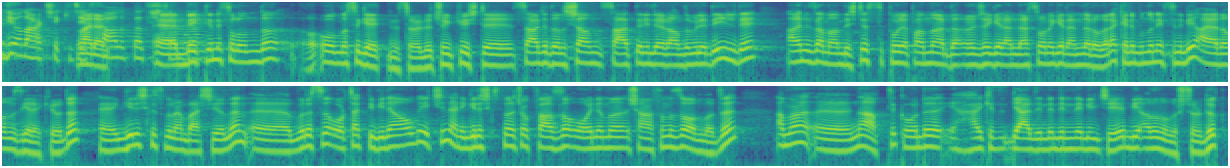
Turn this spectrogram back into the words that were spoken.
Videolar çekecek, Aynen. sağlıklı Ee, atıştırmalar. bekleme salonunda olması gerektiğini söyledi. Çünkü işte sadece danışan saatleriyle randevuyla değil de aynı zamanda işte spor yapanlar da önce gelenler sonra gelenler olarak hani bunların hepsini bir ayarlamamız gerekiyordu. Ee, giriş kısmından başlayalım. Ee, burası ortak bir bina olduğu için hani giriş kısmına çok fazla oynama şansımız olmadı. Ama e, ne yaptık? Orada herkes geldiğinde dinlenebileceği bir alan oluşturduk.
